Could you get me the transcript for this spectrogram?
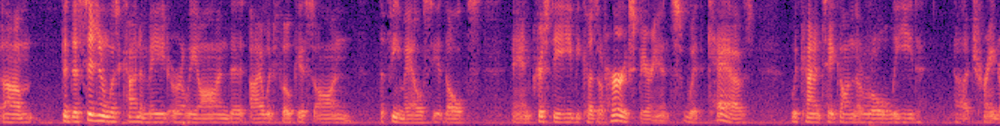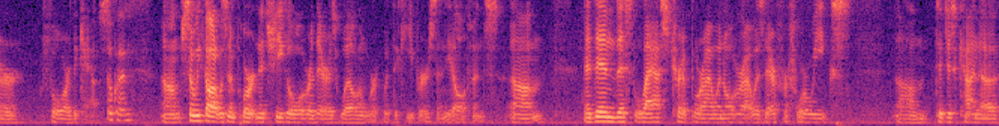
Um, the decision was kind of made early on that I would focus on the females, the adults, and Christy, because of her experience with calves, would kind of take on the role lead uh, trainer for the calves. Okay. Um, so we thought it was important that she go over there as well and work with the keepers and the elephants. Um, and then this last trip where I went over, I was there for four weeks um, to just kind of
